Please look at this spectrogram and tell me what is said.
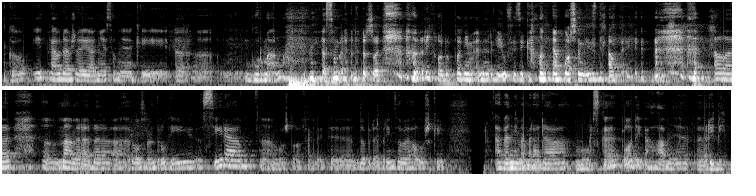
Ako, je pravda, že ja nie som nejaký uh, gurmán. ja som rada, že rýchlo doplním energiu fyzikálne a môžem ísť ďalej. Ale uh, mám rada rôzne druhy síra, a možno fakt aj tie dobré brincové halušky. A veľmi mám rada morské plody a hlavne ryby.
